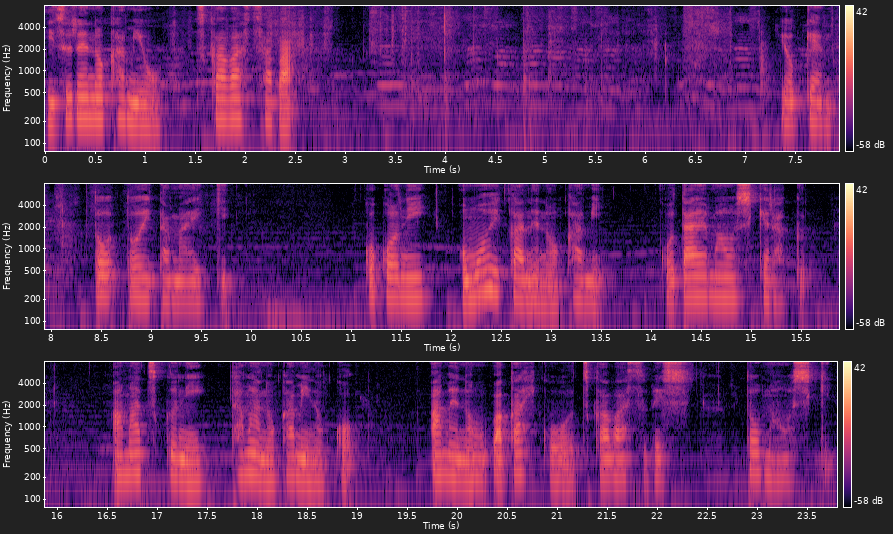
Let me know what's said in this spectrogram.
いずれの神を使わさば。予見と問いたまいき。ここに重い金の神。答えまおしけらく。天津国玉の神の子。雨の若彦を使わすべしとまおしき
